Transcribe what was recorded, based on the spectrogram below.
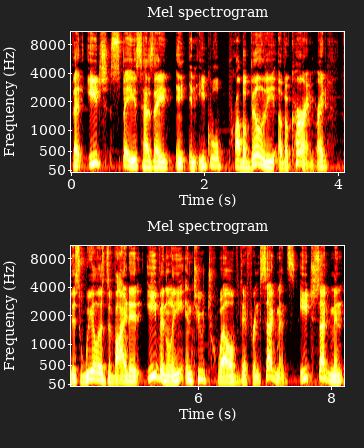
that each space has a an equal probability of occurring right? This wheel is divided evenly into 12 different segments. Each segment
